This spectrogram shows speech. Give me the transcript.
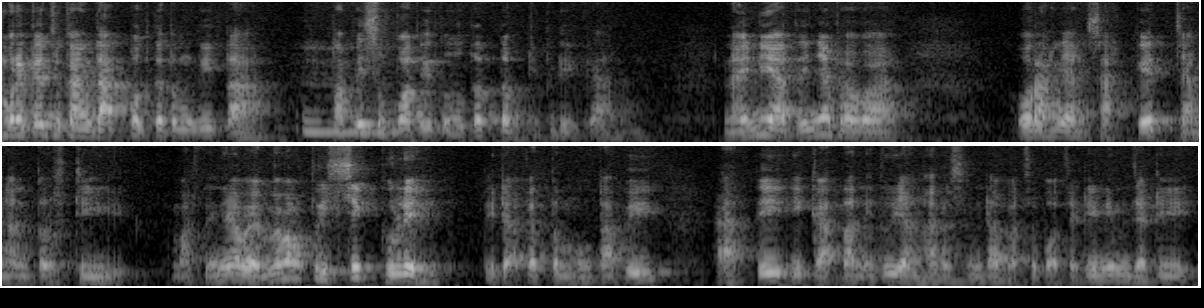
mereka juga yang takut ketemu kita. Hmm. Tapi support itu tetap diberikan. Nah ini artinya bahwa orang yang sakit jangan terus di, artinya ya, memang fisik boleh tidak ketemu, tapi hati ikatan itu yang harus mendapat support. Jadi ini menjadi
